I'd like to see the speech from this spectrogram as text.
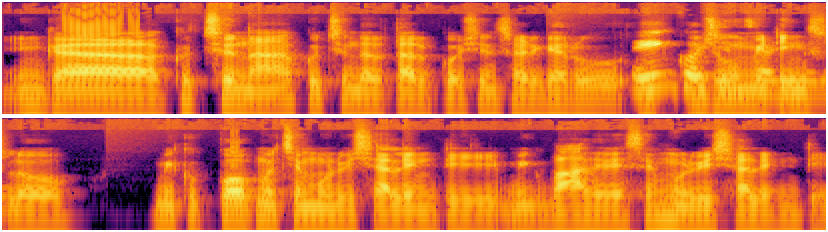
ఇంకా కూర్చున్నా కూర్చున్న తర్వాత క్వశ్చన్స్ అడిగారు. Zoom meetings? లో మీకు కోపం వచ్చే మూడు విషయాలు ఏంటి మీకు బాధ వేసే మూడు విషయాలు ఏంటి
